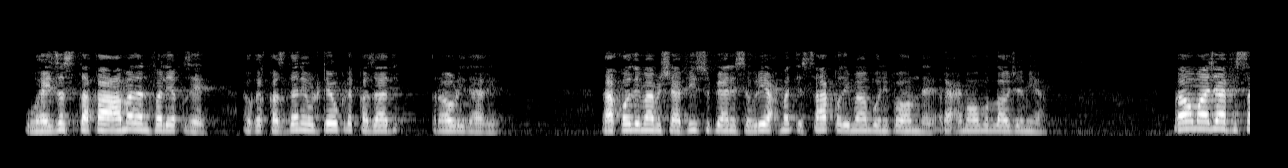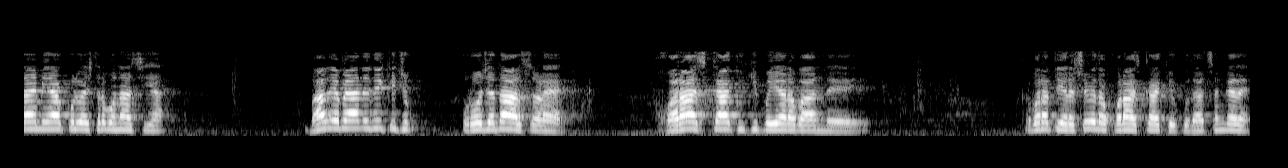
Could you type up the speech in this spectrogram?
وایز استقا عمدا فليقضه او که قصدن الټه وکړه قضا راوړي داغه دا قول امام شافعي سفيان ثوري احمد اسحاق او امام بوني فهم ده رحمهم الله جميعا ما ما جاء في الصائم ياكل ويشرب ناسيا بعد بیان دي کې چې روزدار سره خراج کا کو کی په یار باندې خبره تیر شوې ده خراج کا کې کو دا څنګه ده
